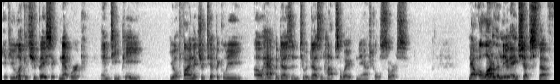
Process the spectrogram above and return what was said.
If you look at your basic network NTP, you'll find that you're typically, oh, half a dozen to a dozen hops away from the actual source. Now, a lot of the new HF stuff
